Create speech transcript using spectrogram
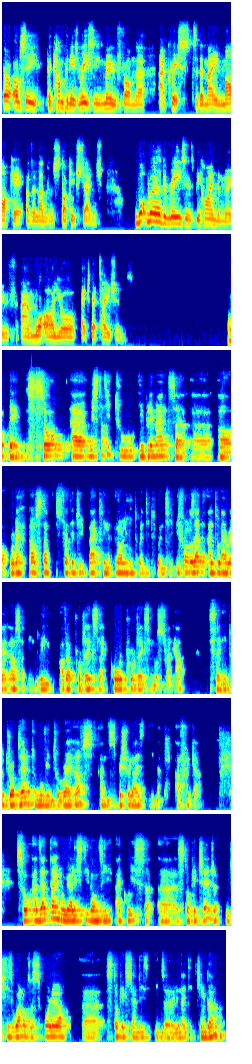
obviously, the company has recently moved from the Aquis to the main market of the London Stock Exchange. What were the reasons behind the move, and what are your expectations? Okay, so uh, we started to implement uh, uh, our rare earth strategy back in early 2020. Before that, Altona Rare Earths had been doing other projects like coal projects in Australia. Decided to drop them to move into rare earths and specialize in Africa. So at that time, we were listed on the Aquis uh, Stock Exchange, which is one of the smaller uh, stock exchanges in the United Kingdom.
